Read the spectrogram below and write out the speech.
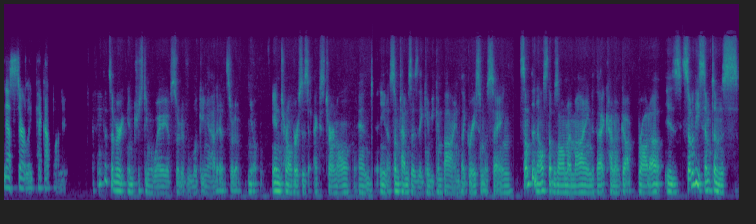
necessarily pick up on it. I think that's a very interesting way of sort of looking at it, sort of, you know, internal versus external. And, you know, sometimes as they can be combined, like Grayson was saying. Something else that was on my mind that kind of got brought up is some of these symptoms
